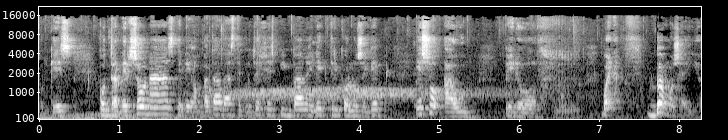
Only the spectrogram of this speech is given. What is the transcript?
porque es contra personas, te pegan patadas, te proteges, pim pam, eléctrico, no sé qué, eso aún, pero bueno, vamos a ello.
